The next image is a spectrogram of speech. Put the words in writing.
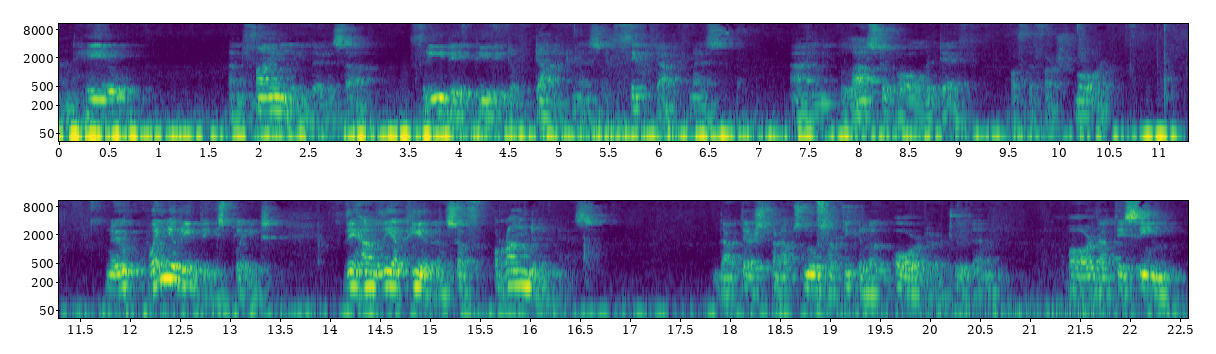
and hail, and finally there is a three day period of darkness, of thick darkness, and last of all the death of the firstborn. Now, when you read these plagues, they have the appearance of randomness, that there's perhaps no particular order to them, or that they seem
